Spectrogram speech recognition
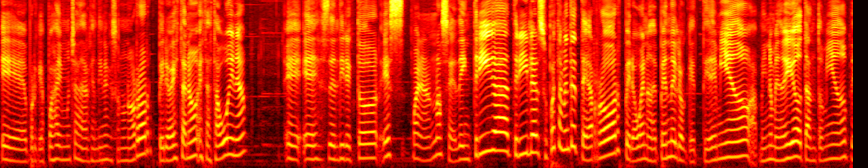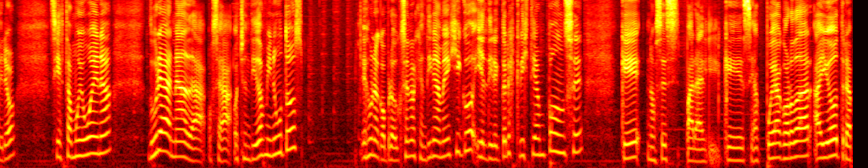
eh, porque después hay muchas de Argentina que son un horror, pero esta no, esta está buena. Es del director, es, bueno, no sé, de intriga, thriller, supuestamente terror, pero bueno, depende de lo que te dé miedo. A mí no me dio tanto miedo, pero sí está muy buena. Dura nada, o sea, 82 minutos. Es una coproducción Argentina-México y el director es Cristian Ponce, que no sé si para el que se puede acordar, hay otra,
